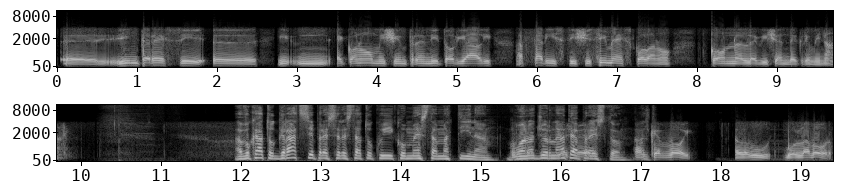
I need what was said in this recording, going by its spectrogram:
eh, gli interessi eh, in, mm, economici, imprenditoriali, affaristici si mescolano con le vicende criminali. Avvocato, grazie per essere stato qui con me stamattina. Buona giornata e a presto. Anche a voi. Buon lavoro.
